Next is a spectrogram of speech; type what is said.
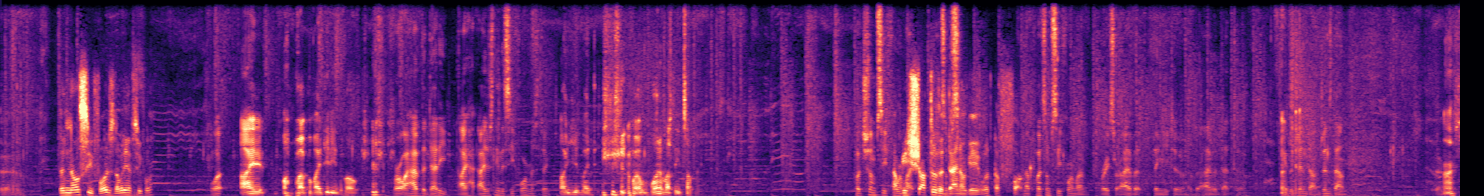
Yeah. There's no C4. Does nobody have C4? What? I I put my DD in the vault. Bro, I have the Deddy. I I just need the C4 Mystic. oh, you my. well, one of us needs something. Put some C4 I'll in be my- shot through the some C- dino gate. What the fuck? Now put some C4 in my racer. I have a thingy too. I have a- I have a that too. Get the Okay. gen down. Gen's down. Nice.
